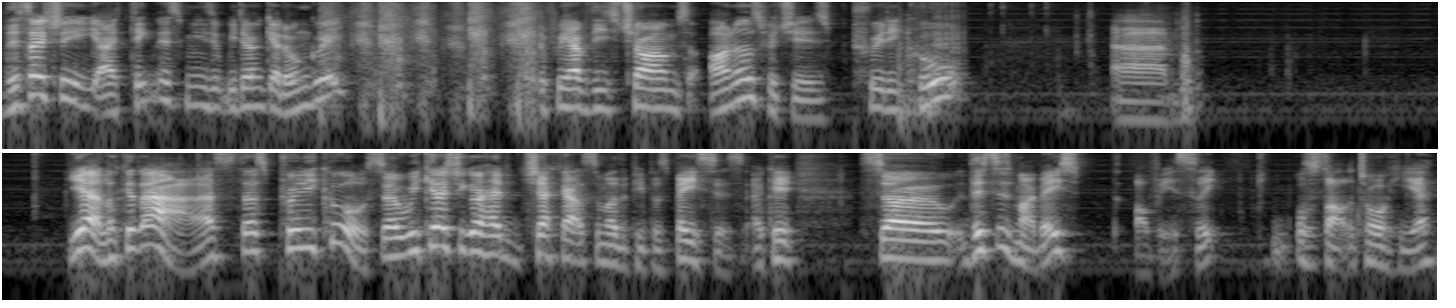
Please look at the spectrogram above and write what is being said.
This actually, I think this means that we don't get hungry. If we have these charms on us, which is pretty cool. Um, yeah, look at that. That's that's pretty cool. So we can actually go ahead and check out some other people's bases. Okay, so this is my base, obviously. We'll start the tour here.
